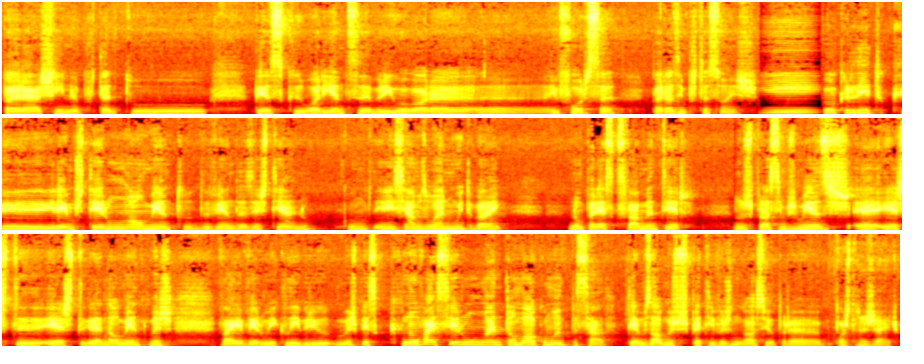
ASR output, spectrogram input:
para a China. Portanto, penso que o Oriente abriu agora em força para as importações. E eu acredito que iremos ter um aumento de vendas este ano. Iniciámos o ano muito bem, não parece que se vá manter nos próximos meses eh, este, este grande aumento, mas vai haver um equilíbrio. Mas penso que não vai ser um ano tão mau como o ano passado. Temos algumas perspectivas de negócio para, para o estrangeiro.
